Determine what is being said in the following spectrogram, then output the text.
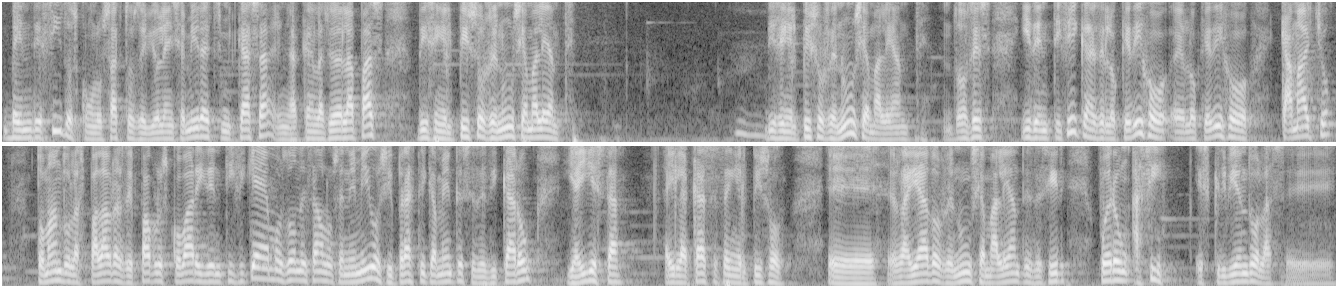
bendecidos con los actos de violencia. Mira, esta es mi casa, en, acá en la ciudad de La Paz, dicen el piso renuncia maleante. Dicen el piso renuncia maleante. Entonces, identifican desde lo que dijo, eh, lo que dijo Camacho, tomando las palabras de Pablo Escobar, identifiquemos dónde están los enemigos y prácticamente se dedicaron, y ahí está, ahí la casa está en el piso eh, rayado, renuncia maleante, es decir, fueron así, escribiendo las... Eh,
